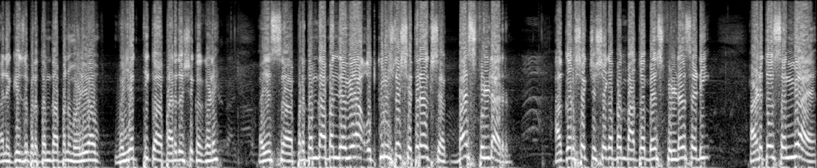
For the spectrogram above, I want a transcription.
नक्कीच प्रथमतः आपण वळूया वैयक्तिक पारदर्शकाकडे पारितोषिकाकडे येस प्रथमतः आपण देऊया उत्कृष्ट क्षेत्ररक्षक बेस्ट फिल्डर आकर्षक चषक आपण पाहतो बेस्ट फिल्डरसाठी आणि तो संघ आहे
